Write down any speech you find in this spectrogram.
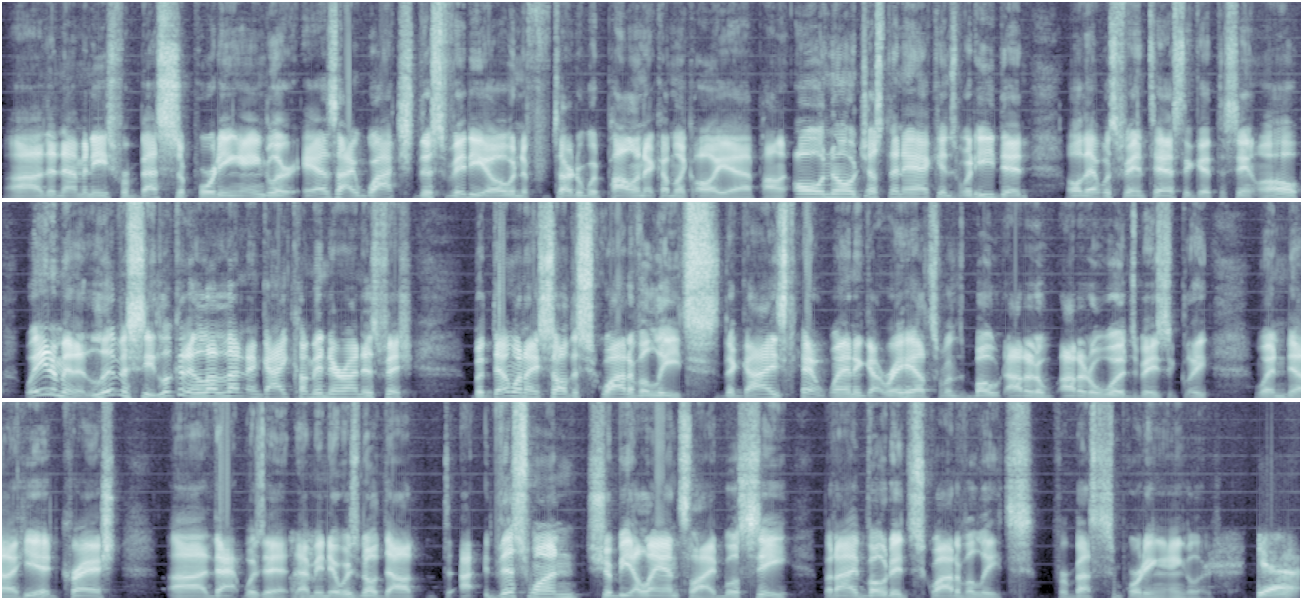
Uh, the nominees for Best Supporting Angler. As I watched this video and it started with Palaniuk, I'm like, oh, yeah, Palaniuk. Oh, no, Justin Atkins, what he did. Oh, that was fantastic at the same. Oh, wait a minute. Livesey, look at it, letting a guy come in there on his fish. But then when I saw the squad of elites, the guys that went and got Ray Hanselman's boat out of the, out of the woods, basically, when uh, he had crashed, uh, that was it. I mean, there was no doubt. this one should be a landslide. We'll see. But I voted squad of elites for Best Supporting angler. Yeah,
